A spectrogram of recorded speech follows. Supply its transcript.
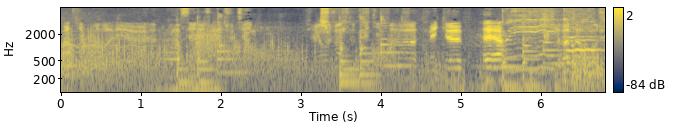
parti pour aller euh, commencer shooting. Toute l'équipe euh, make-up, hair. Grand chose.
